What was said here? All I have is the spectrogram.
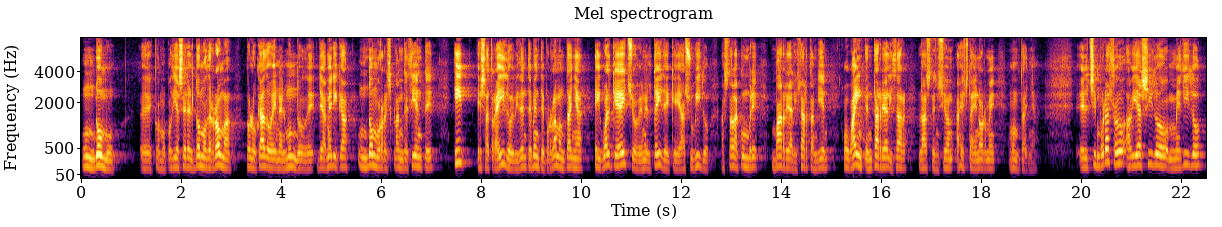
un domo, eh, como podía ser el domo de Roma colocado en el mundo de, de América, un domo resplandeciente, y es atraído evidentemente por la montaña, e igual que ha hecho en el Teide, que ha subido hasta la cumbre, va a realizar también o va a intentar realizar la ascensión a esta enorme montaña. El Chimborazo había sido medido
